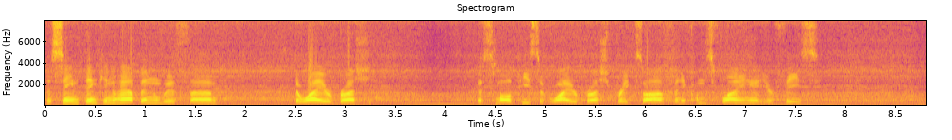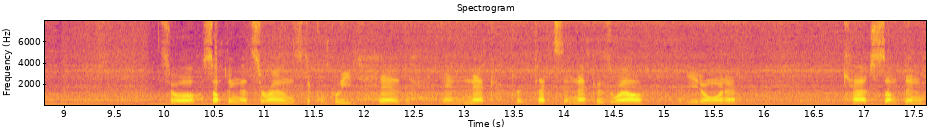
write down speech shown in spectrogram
The same thing can happen with um, the wire brush. A small piece of wire brush breaks off and it comes flying at your face. So something that surrounds the complete head and neck protects the neck as well. You don't want to catch something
